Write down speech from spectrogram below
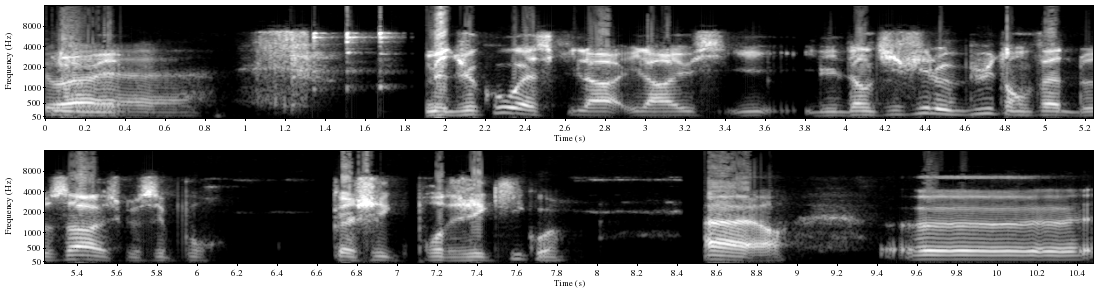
Oui, mais- Mais du coup, est-ce qu'il a, il a réussi, il, il identifie le but en fait de ça? Est-ce que c'est pour cacher, protéger qui quoi? Alors, euh,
